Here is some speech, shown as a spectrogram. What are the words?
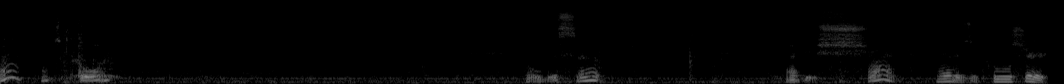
Oh, that's cool. Hold this up. That is sharp. That is a cool shirt.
